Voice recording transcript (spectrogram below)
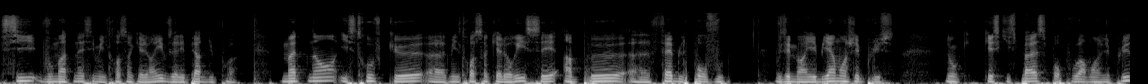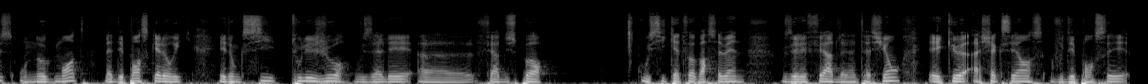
Si vous maintenez ces 1300 calories, vous allez perdre du poids. Maintenant, il se trouve que 1300 euh, calories, c'est un peu euh, faible pour vous. Vous aimeriez bien manger plus. Donc, qu'est-ce qui se passe pour pouvoir manger plus? On augmente la dépense calorique. Et donc, si tous les jours vous allez euh, faire du sport ou si quatre fois par semaine vous allez faire de la natation et que à chaque séance vous dépensez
